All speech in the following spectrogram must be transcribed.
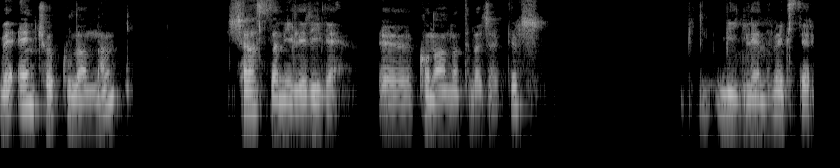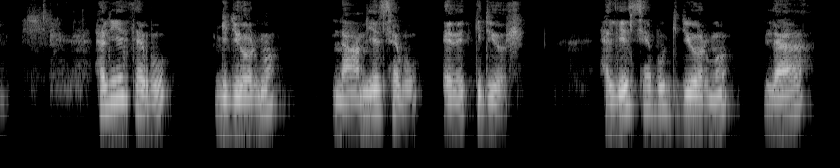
Ve en çok kullanılan şahıs zamirleriyle e, konu anlatılacaktır. Bilgilendirmek isterim. Hel yezhebu gidiyor mu? Naam yezhebu. Evet gidiyor. Hel yezhebu gidiyor mu? La,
